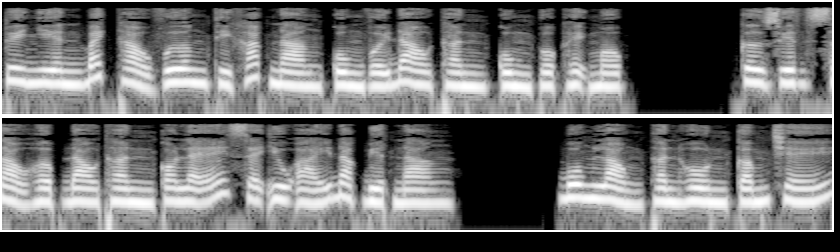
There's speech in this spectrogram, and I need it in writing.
Tuy nhiên Bách Thảo Vương thì khác nàng cùng với đào thần cùng thuộc hệ mộc. Cơ duyên xảo hợp đào thần có lẽ sẽ yêu ái đặc biệt nàng. Buông lỏng thần hồn cấm chế,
